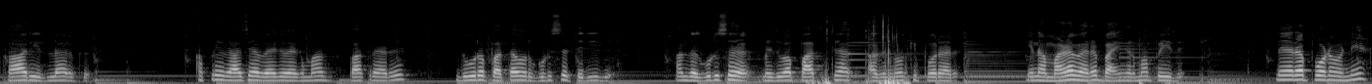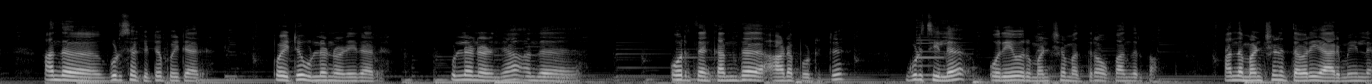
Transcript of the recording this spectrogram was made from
கார் இருளாக இருக்குது அப்புறம் ராஜா வேக வேகமாக பார்க்குறாரு தூரம் பார்த்தா ஒரு குடிசை தெரியுது. அந்த குடிசை மெதுவாக பார்த்துட்டு அதை நோக்கி போகிறாரு ஏன்னா மழை வேற பயங்கரமாக பெய்யுது. நேராக போனவொடனே அந்த குடிசைக்கிட்ட போயிட்டார். போயிட்டு உள்ளே நுழையிறாரு. உள்ளே நுழைஞ்சால் அந்த ஒருத்தன் கந்த ஆடை போட்டுட்டு குடிசையில் ஒரே ஒரு மனுஷன் மாத்திரம் உட்காந்துருக்கான் அந்த மனுஷனை தவிர யாருமே இல்லை.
